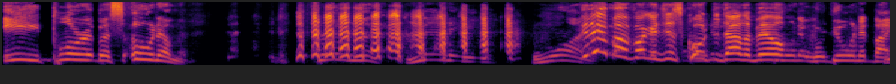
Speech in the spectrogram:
E pluribus unum. Many one. Did that motherfucker just quote the dollar bill? We're doing it- We're doing it by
